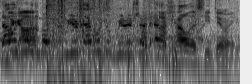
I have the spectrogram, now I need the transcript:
That oh my was one of the most weird. That was the weirdest shit What I've ever the seen. hell is he doing?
